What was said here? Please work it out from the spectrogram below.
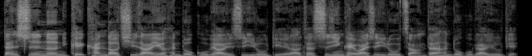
但是呢，你可以看到，其他有很多股票也是一路跌啊。它四星 KY 是一路涨，但很多股票一路跌。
